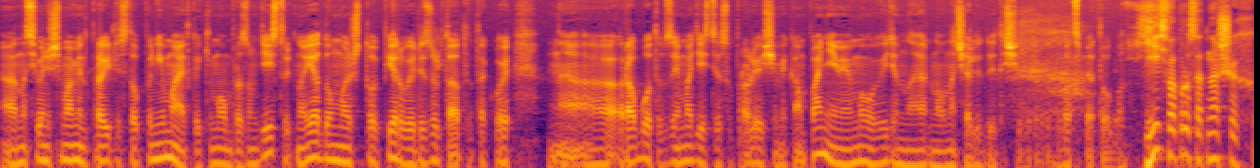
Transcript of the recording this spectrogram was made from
на сегодняшний момент правительство понимает, как каким образом действовать, но я думаю, что первые результаты такой работы взаимодействия с управляющими компаниями мы увидим, наверное, в начале 2025 года. Есть вопрос от наших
